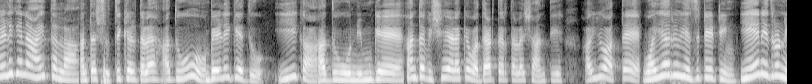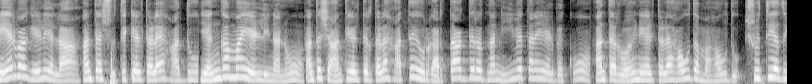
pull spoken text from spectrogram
ಬೆಳಿಗ್ಗೆನೆ ಆಯ್ತಲ್ಲ? ಅಂತ ಶ್ರುತಿ ಕೇಳ್ತಾಳೆ, ಅದು ಬೆಳಿಗ್ಗೆದು, ಈಗ ಅದು ನಿಮ್ಗೆ? ಅಂತ ವಿಷಯ ಹೇಳಕ್ಕೆ ಒದಾಡ್ತಾ ಇರ್ತಾಳೆ ಶಾಂತಿ, ಅಯ್ಯೋ ಅತ್ತೆ ವೈ ಆರ್ ಯು ಎಸಿಟೇಟಿಂಗ್ ಏನಿದ್ರು ನೇರವಾಗಿ ಹೇಳಿ ಅಲ್ಲ ಅಂತ ಶ್ರುತಿ ಕೇಳ್ತಾಳೆ, ಅದು ಹೆಂಗಮ್ಮ ಹೇಳಿ ನಾನು? ಅಂತ ಶಾಂತಿ ಹೇಳ್ತಿರ್ತಾಳೆ, ಅತ್ತೆ, ಇವ್ರಿಗೆ ಅರ್ಥ ಆಗ್ದಿರೋದ್ನ ನೀವೇ ತಾನೇ ಹೇಳ್ಬೇಕು? ಅಂತ ರೋಹಿಣಿ ಹೇಳ್ತಾಳೆ, ಹೌದಮ್ಮ, ಹೌದು. ಶ್ರುತಿ, ಅದು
